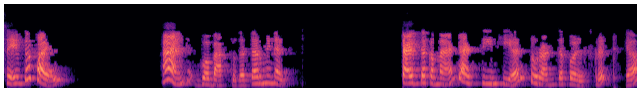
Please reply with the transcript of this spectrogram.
Save the file and go back to the terminal. Type the command as seen here to run the Perl script. Here,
